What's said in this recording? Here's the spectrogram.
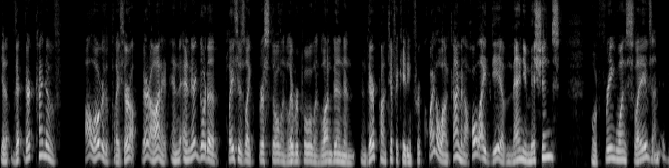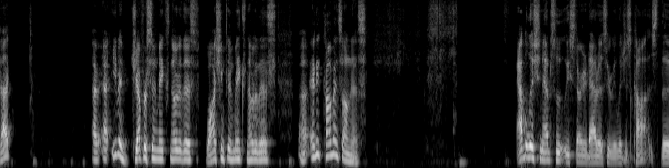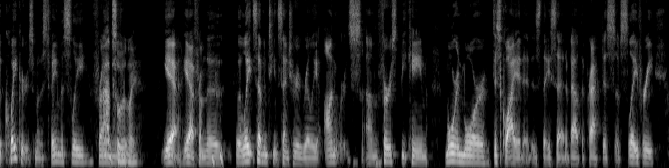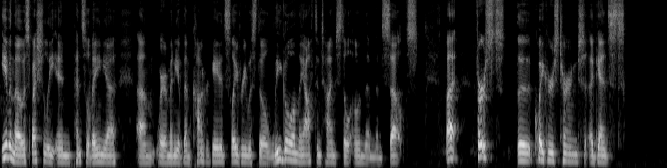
you know, they're, they're, kind of all over the place. They're they're on it, and and they go to places like Bristol and Liverpool and London, and, and they're pontificating for quite a long time. And the whole idea of manumissions or freeing one's slaves, I mean, that uh, even Jefferson makes note of this. Washington makes note of this. Uh, any comments on this? Abolition absolutely started out as a religious cause. The Quakers, most famously, from absolutely, yeah, yeah, from the the late 17th century really onwards, um, first became more and more disquieted, as they said, about the practice of slavery, even though, especially in Pennsylvania, um, where many of them congregated, slavery was still legal and they oftentimes still owned them themselves. But first, the Quakers turned against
